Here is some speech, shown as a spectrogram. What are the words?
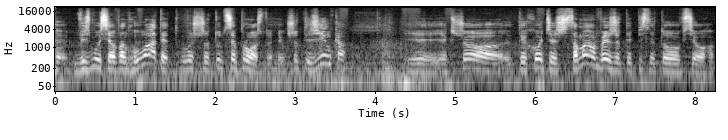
візьмуся вангувати, тому що тут все просто. Якщо ти жінка, і якщо ти хочеш сама вижити після того всього,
